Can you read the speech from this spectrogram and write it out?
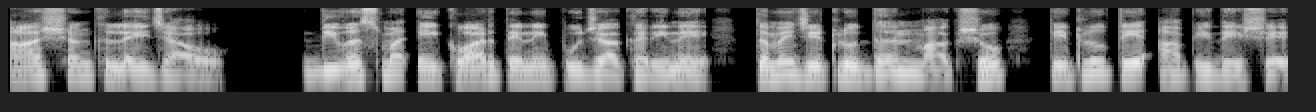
આ શંખ લઈ જાઓ. દિવસમાં એકવાર તેની પૂજા કરીને તમે જેટલું ધન માગશો, તેટલું તે આપી દેશે.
